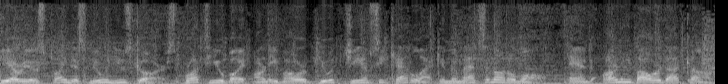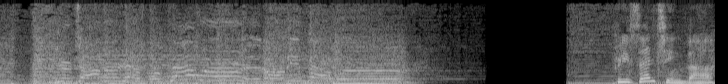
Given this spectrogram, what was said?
the area's finest new and used cars. Brought to you by Arnie Bauer Buick GMC Cadillac in the Matteson Auto Mall and ArnieBauer.com. Your dollar has more power at Arnie Bauer. Presenting the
